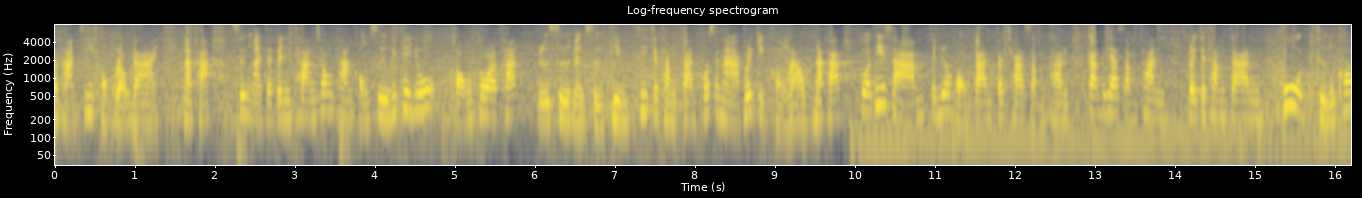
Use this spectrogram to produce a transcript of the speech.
สถานที่ของเราราได้นะคะ ซึ่งอาจจะเป็นทางช่องทางของสื่อวิทยุของโทรทัศน์ หรือสื่อหนังสือพิมพ์ ที่จะทำการโฆษณาธุรกิจของเรานะคะ ตัวที่ 3 เป็นเรื่องของการประชาสัมพันธ์ การประชาสัมพันธ์เราจะทำการพูดถึงข้อ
